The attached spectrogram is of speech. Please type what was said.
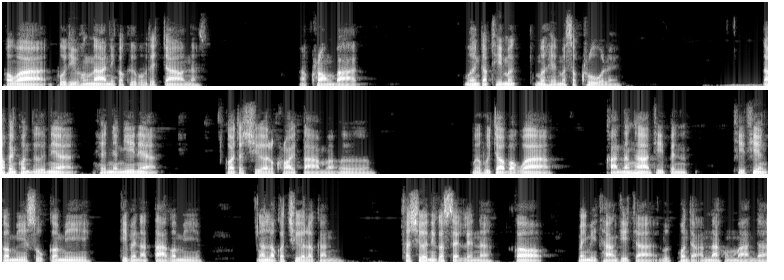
เพราะว่าผู้ที่อยู่ข้างหน้านี้ก็คือพระพุทธเจ้านะครองบาท เหมือนกับที่เมื่อเมื่อเห็นเมื่อสักครู่เลยแล้วเป็นคนอื่นเนี่ย เห็นอย่างนี้เนี่ย ก็จะเชื่อแล้วคล้อยตามว่า เออ เมื่อพระเจ้าบอกว่า ขันธ์ทั้งห้าที่เป็นที่เที่ยงก็มีสุขก็มีที่เป็นอัตตาก็มี งั้นเราก็เชื่อแล้วกัน ถ้าเชื่อนี่ก็เสร็จเลยนะ ก็ไม่มีทางที่จะหลุดพ้นจากอำนาจของมารได้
